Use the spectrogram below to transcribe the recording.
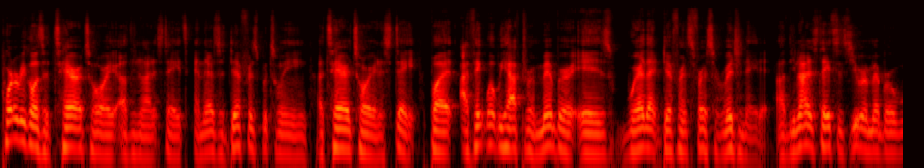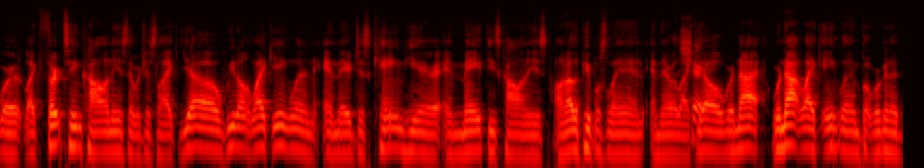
Puerto Rico is a territory of the United States, and there's a difference between a territory and a state. But I think what we have to remember is where that difference first originated. Uh, the United States, as you remember, were like 13 colonies that were just like, "Yo, we don't like England," and they just came here and made these colonies on other people's land, and they were like, Sure. "Yo, we're not we're not like England, but we're gonna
